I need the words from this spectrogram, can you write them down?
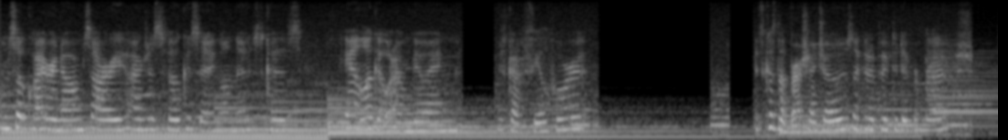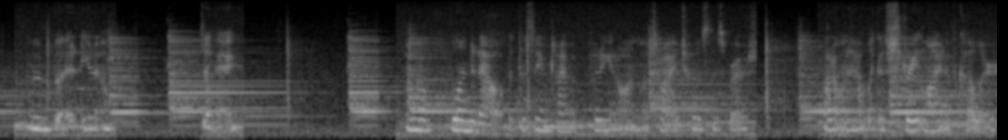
I'm so quiet right now, I'm sorry. I'm just focusing on this because I can't look at what I'm doing. I just gotta feel for it. The brush I chose. I could have picked a different brush. Mm, but, you know, it's okay. I'll blend it out at the same time of putting it on. That's why I chose this brush. I don't want to have like a straight line of color.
